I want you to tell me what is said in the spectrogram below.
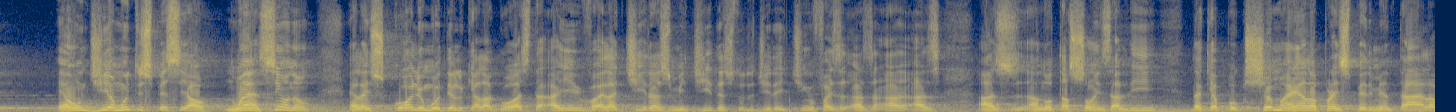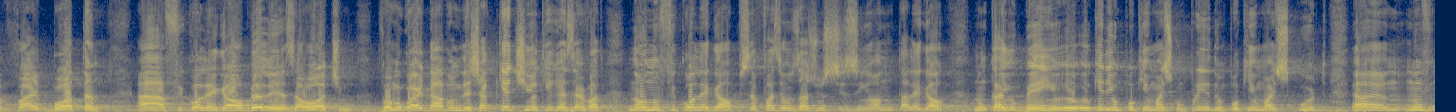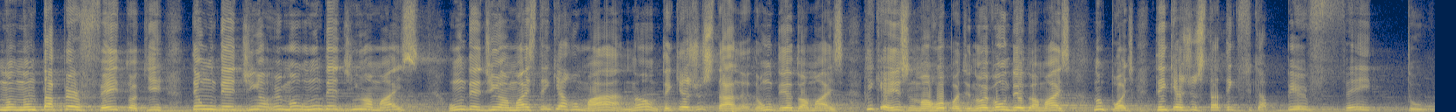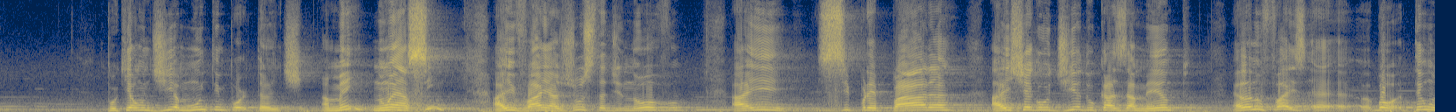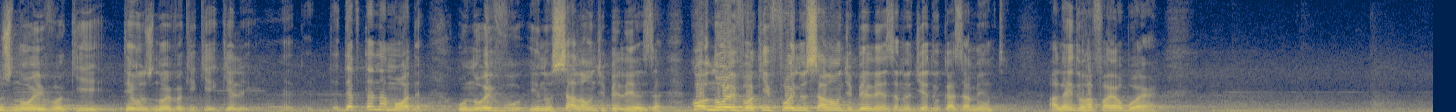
é um dia muito especial, não é? Sim ou não? Ela escolhe o modelo que ela gosta, aí vai lá, tira as medidas, tudo direitinho, faz as, as, as anotações ali. Daqui a pouco chama ela para experimentar, ela vai, bota, ah, ficou legal, beleza, ótimo Vamos guardar, vamos deixar quietinho aqui reservado. Não, não ficou legal, precisa fazer uns ajustezinhos. Ó, não está legal, não caiu bem. Eu, eu, queria um pouquinho mais comprido, um pouquinho mais curto. Ah, não está perfeito aqui. Tem um dedinho, irmão, um dedinho a mais. Um dedinho a mais tem que arrumar, não, tem que ajustar, né? um dedo a mais. O que, que é isso numa roupa de noiva? Um dedo a mais? Não pode, tem que ajustar, tem que ficar perfeito, porque é um dia muito importante, amém? Não é assim? aí vai, ajusta de novo, aí se prepara, aí chega o dia do casamento. Ela não faz. É, é bom, tem uns noivos aqui, tem uns noivos aqui que, que ele deve estar na moda. O noivo ir no salão de beleza. Qual noivo aqui foi no salão de beleza no dia do casamento? Além do Rafael Boer.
